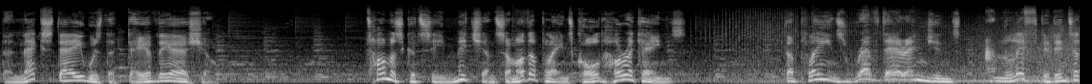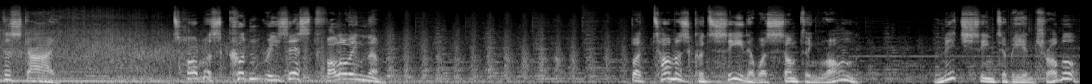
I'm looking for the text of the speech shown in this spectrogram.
The next day was the day of the air show. Thomas could see Mitch and some other planes called Hurricanes. The planes revved their engines and lifted into the sky. Thomas couldn't resist following them. But Thomas could see there was something wrong. Mitch seemed to be in trouble.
